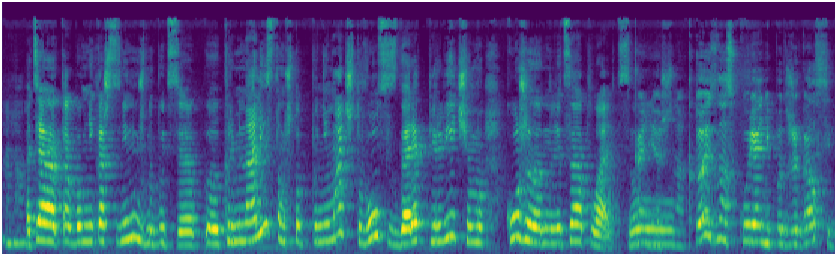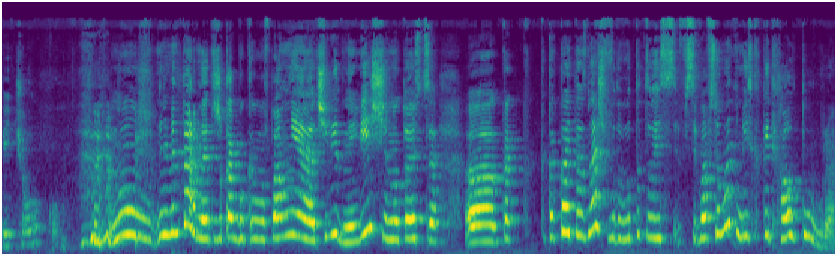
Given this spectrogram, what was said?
Угу. Хотя, как бы, мне кажется, не нужно быть э, криминалистом, чтобы понимать, что волосы сгорят первее, чем кожа на лице оплавится. Ну, Конечно. Кто из нас куря не поджигал себе челку? Ну, элементарно, это же как бы, как бы вполне очевидные вещи. Ну, то есть, э, как какая-то, знаешь, вот, вот это во всем этом есть какая-то халтура.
